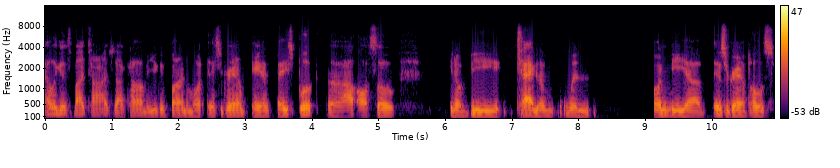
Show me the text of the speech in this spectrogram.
Elegancebytaj.com. And you can find them on Instagram and Facebook. Uh, I'll also, you know, be tagging them when on the uh, Instagram post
